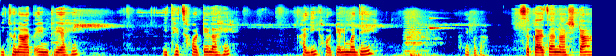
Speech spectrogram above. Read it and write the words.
इथून आत एंट्री आहे. इथेच हॉटेल आहे. खाली हॉटेलमध्ये हे बघा सकाळचा नाश्ता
